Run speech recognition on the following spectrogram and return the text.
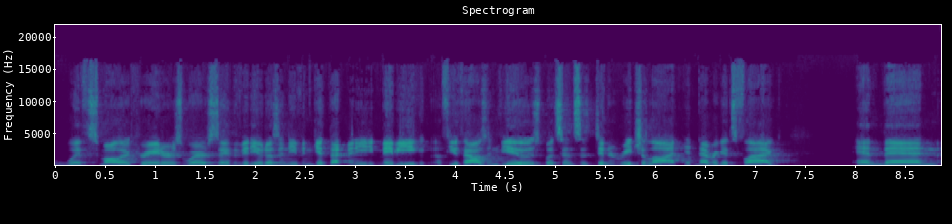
with smaller creators where say the video doesn't even get that many, maybe a few thousand views, but since it didn't reach a lot, it never gets flagged. And then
